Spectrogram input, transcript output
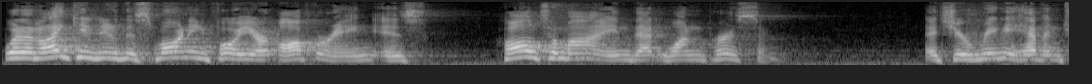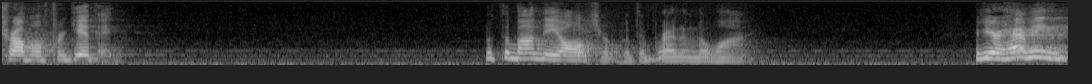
What I'd like you to do this morning for your offering is call to mind that one person that you're really having trouble forgiving. Put them on the altar with the bread and the wine. If you're having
